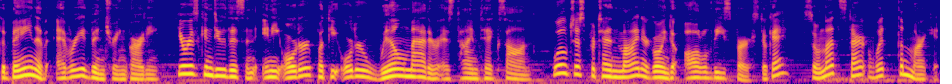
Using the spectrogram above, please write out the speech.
The bane of every adventuring party. Yours can do this in any order, but the order will matter as time ticks on. We'll just pretend mine are going to all of these first, okay? So let's start with the market.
